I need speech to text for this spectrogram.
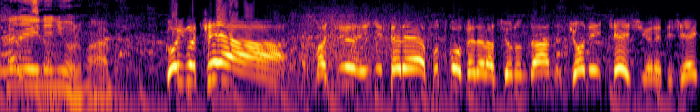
ya. Ben eğleniyorum abi. Goygoçea maçı İngiltere Futbol Federasyonu'ndan Johnny Cash yönetecek.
